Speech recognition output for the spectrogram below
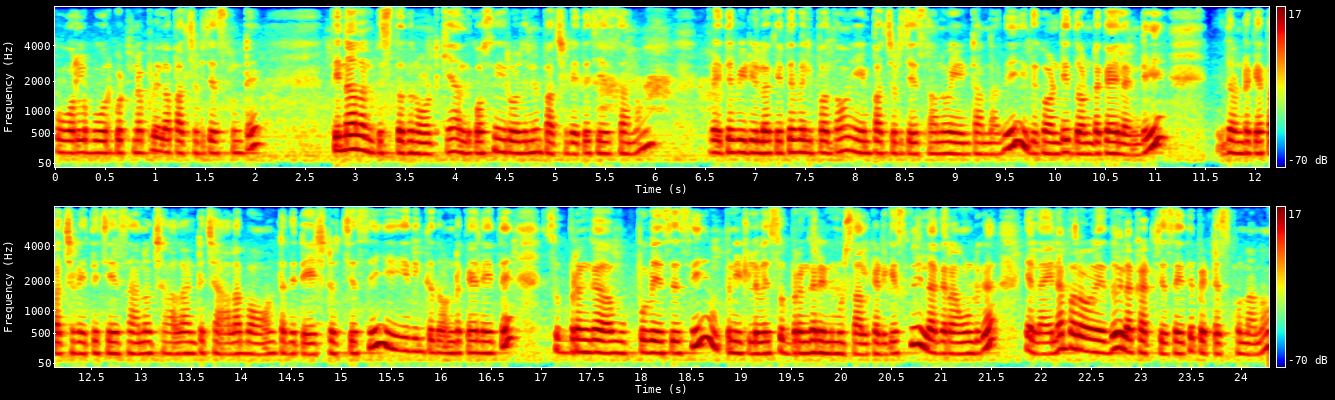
కూరలు బోర్ కొట్టినప్పుడు ఇలా పచ్చడి చేసుకుంటే తినాలనిపిస్తుంది నోటికి. అందుకోసం ఈరోజు నేను పచ్చడి అయితే చేశాను. ఇప్పుడైతే వీడియోలోకి అయితే వెళ్ళిపోదాం. ఏం పచ్చడి చేశాను ఏంటన్నది. ఇదిగోండి దొండకాయలండి. దొండకాయ పచ్చడి అయితే చేశాను. చాలా అంటే చాలా బాగుంటుంది. టేస్ట్ వచ్చేసి ఇది ఇంకా దొండకాయలు అయితే శుభ్రంగా ఉప్పు వేసేసి ఉప్పు నీటిలో వేసి శుభ్రంగా రెండు మూడు సార్లు కడిగేసుకుని ఇలాగ రౌండ్గా ఎలా అయినా పర్వాలేదు. ఇలా కట్ చేసి అయితే పెట్టేసుకున్నాను.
